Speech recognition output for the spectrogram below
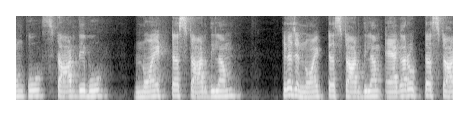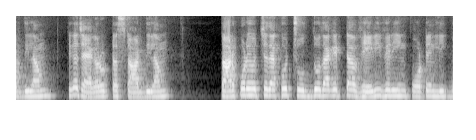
অঙ্ক স্টার দেব, নয়েরটা স্টার দিলাম, ঠিক আছে? নয়েরটা স্টার দিলাম এগারোটা স্টার দিলাম, ঠিক আছে? এগারোটা স্টার দিলাম তারপরে হচ্ছে দেখো চোদ্দ দাগেরটা ভেরি ভেরি ইম্পর্টেন্ট লিখব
